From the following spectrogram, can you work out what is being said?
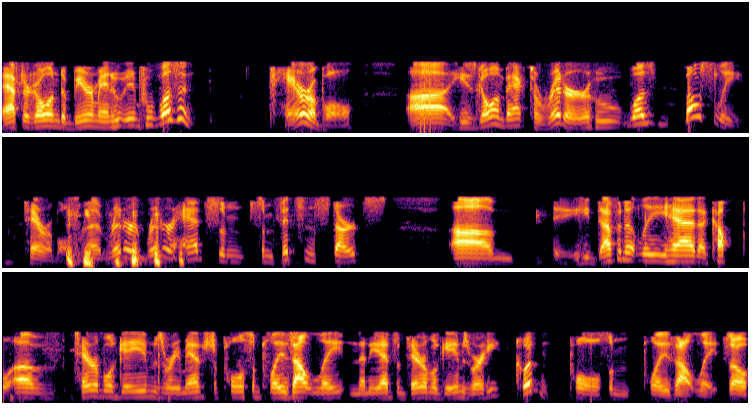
after going to Beerman, who who wasn't terrible, uh, he's going back to Ridder, who was mostly terrible. Uh, Ridder Ridder had some some fits and starts. Um, he definitely had a couple of terrible games where he managed to pull some plays out late, and then he had some terrible games where he couldn't pull some plays out late. So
